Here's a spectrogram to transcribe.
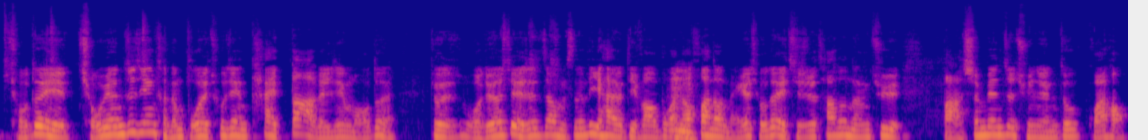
球队球员之间可能不会出现太大的一些矛盾。就是我觉得这也是詹姆斯厉害的地方，不管他嗯换到哪个球队，其实他都能去把身边这群人都管好。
